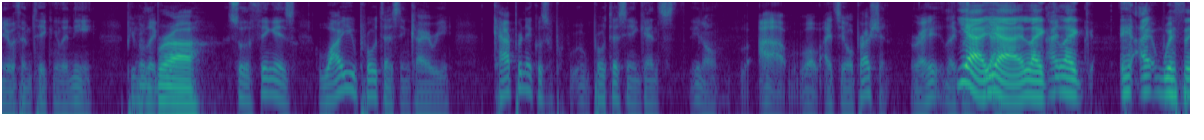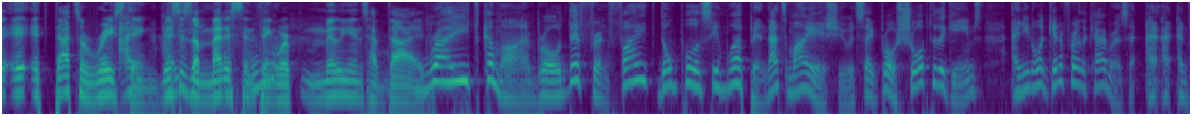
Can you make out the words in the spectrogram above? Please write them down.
You know, with him taking the knee. People are like, Bruh. so the thing is, why are you protesting, Kyrie? Kaepernick was pro- protesting against, you know, uh, well, I'd say oppression, right? Like, Yeah, yeah, like I- like I, I- with it, it, it, that's a race I- thing. This I- is a medicine thing where millions have died. Right? Come on, bro. Different fight. Don't pull the same weapon. That's my issue. It's like, bro, show up to the games and you know what? Get in front of the cameras and and,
